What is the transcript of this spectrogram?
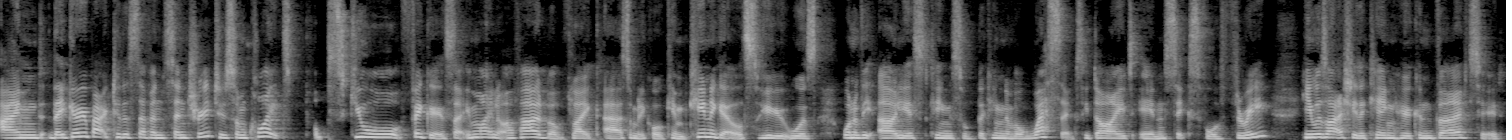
And they go back to the 7th century to some quite obscure figures that you might not have heard of, like uh, somebody called Kim Cynegils, who was one of the earliest kings of the Kingdom of Wessex. He died in 643. He was actually the king who converted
